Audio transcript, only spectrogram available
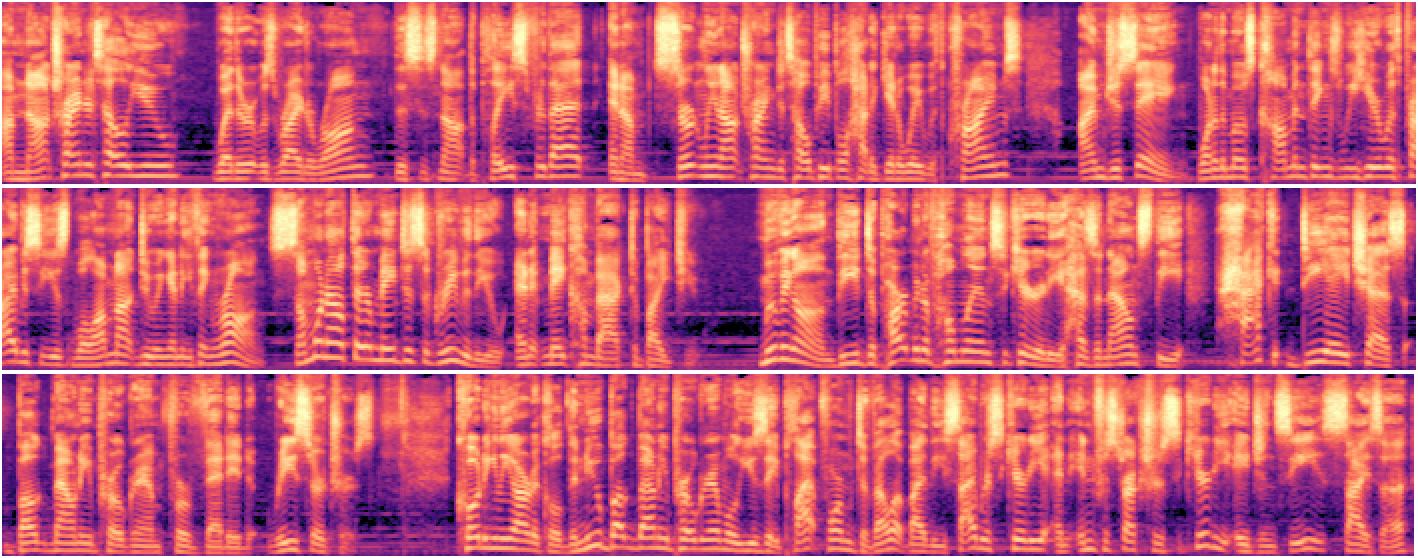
I'm not trying to tell you whether it was right or wrong. This is not the place for that. And I'm certainly not trying to tell people how to get away with crimes. I'm just saying, one of the most common things we hear with privacy is, well, I'm not doing anything wrong. Someone out there may disagree with you, and it may come back to bite you. Moving on, the Department of Homeland Security has announced the Hack DHS bug bounty program for vetted researchers. Quoting the article, the new bug bounty program will use a platform developed by the Cybersecurity and Infrastructure Security Agency, CISA,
